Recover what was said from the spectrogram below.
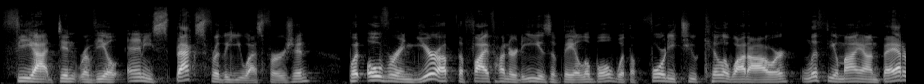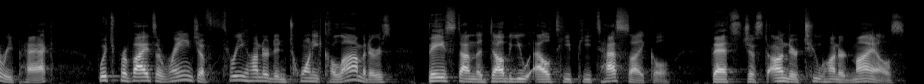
Fiat didn't reveal any specs for the US version, but over in Europe, the 500e is available with a 42 kilowatt hour lithium ion battery pack, which provides a range of 320 kilometers based on the WLTP test cycle. That's just under 200 miles.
